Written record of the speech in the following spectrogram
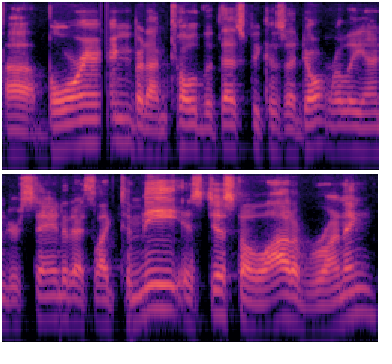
uh boring but i'm told that that's because i don't really understand it it's like to me it's just a lot of running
